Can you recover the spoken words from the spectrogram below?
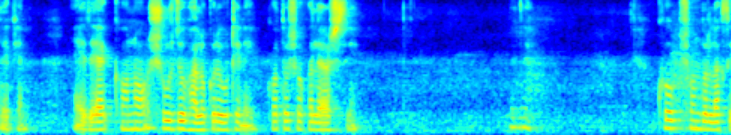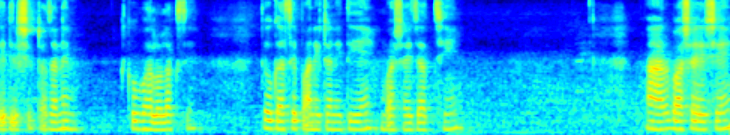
দেখেন, এই যে এখনও সূর্য ভালো করে ওঠেনি, কত সকালে আসছি। খুব সুন্দর লাগছে এই দৃশ্যটা, জানেন? খুব ভালো লাগছে। তো গাছে পানি টানি দিয়ে বাসায় যাচ্ছি। আর বাসায় এসে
